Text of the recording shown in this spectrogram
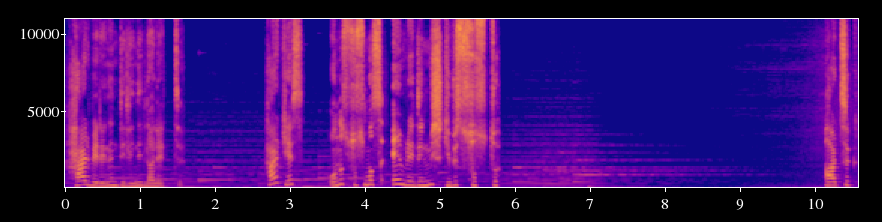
Her birinin dilini lal etti. Herkes onu susması emredilmiş gibi sustu. Artık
